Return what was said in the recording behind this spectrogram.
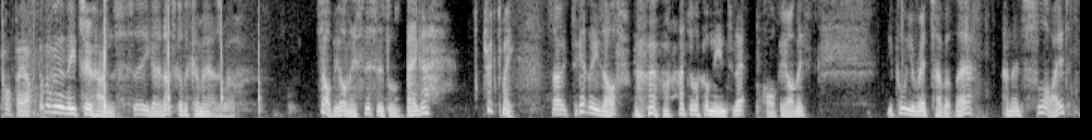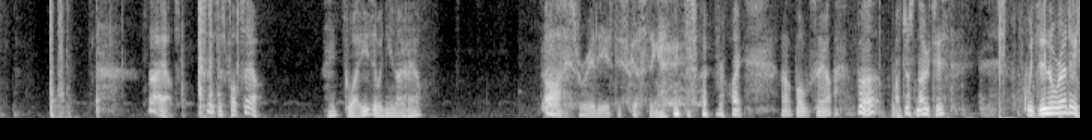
pop out. But I'm going to need two hands. So there you go that's got to come out as well. So I'll be honest this little beggar tricked me. So to get these off, I had to look on the internet, I'll be honest. You pull your red tab up there and then slide that out. It just pops out. It's quite easy when you know how. Oh, this really is disgusting. so, right, that bolts out. But I've just noticed, quid's in already.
